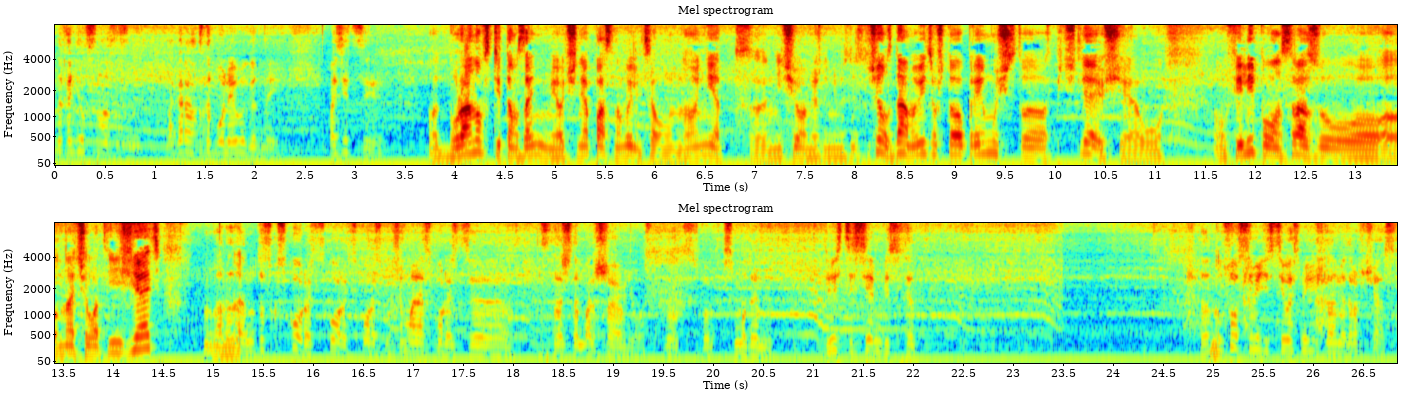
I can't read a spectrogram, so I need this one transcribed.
находился на, на гораздо более выгодной позиции. Вот Бурановский там за ними очень опасно вылетел, но нет, ничего между ними не случилось. Да, мы видим, что преимущество впечатляющее у, у Филиппа, он сразу э, начал отъезжать, да-да-да, ну это скорость, скорость, скорость, максимальная скорость э, достаточно большая у него. Вот, посмотрим, 270 до 278 км в час.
